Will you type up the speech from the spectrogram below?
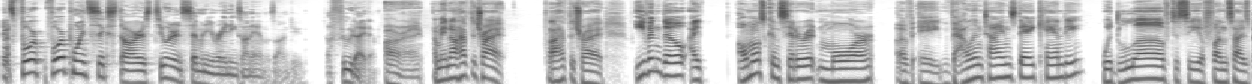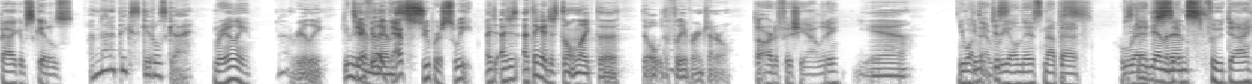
It's four four point six stars, two hundred and seventy ratings on Amazon, dude. A food item. All right. I mean, I'll have to try it. I'll have to try it. Even though I almost consider it more of a Valentine's Day candy, would love to see a fun size bag of Skittles. I'm not a big Skittles guy. Really? Not really. Give me See, the I feel M&Ms. that's super sweet. I, I just I think I just don't like the the the flavor in general. The artificiality. Yeah. You want Give that just- realness, not that Just- just give me red M&Ms. food dye.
